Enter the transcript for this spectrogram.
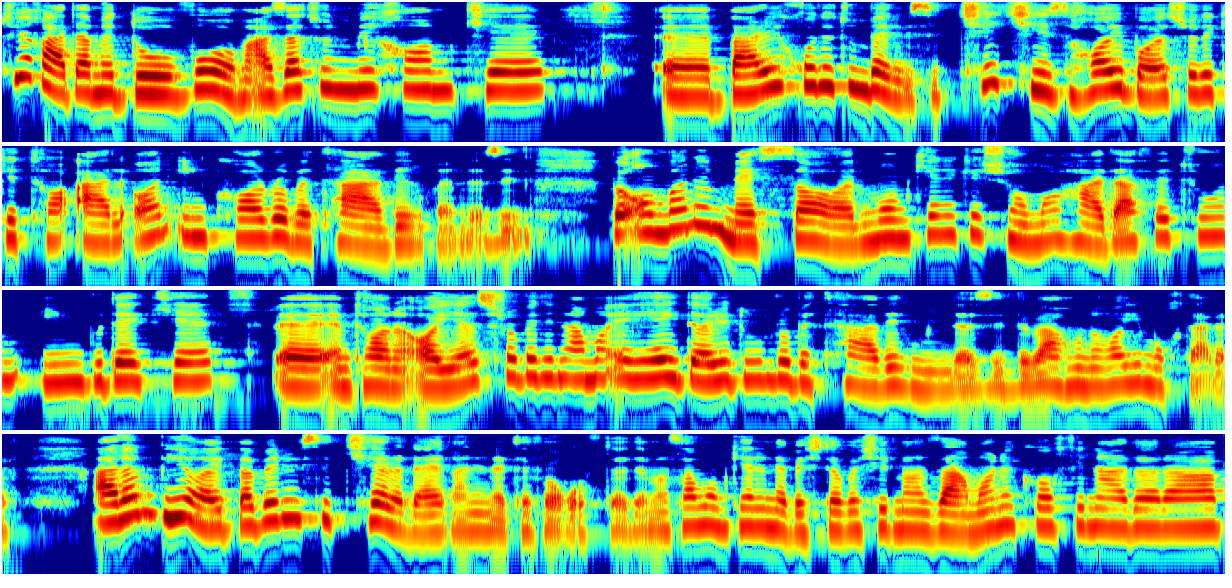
توی قدم دوم ازتون می‌خوام که برای خودتون بنویسید. چه چیزهایی باعث شده که تا الان این کار رو به تعویق بندازید؟ به عنوان مثال ممکنه که شما هدفتون این بوده که امتحان آیلتس رو بدین اما هی دارید اون رو به تعویق میندازید به بهونه های مختلف. الان بیاید و بنویسید چرا دقیقا این اتفاق افتاده. مثلا ممکنه نوشته باشید من زمان کافی ندارم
